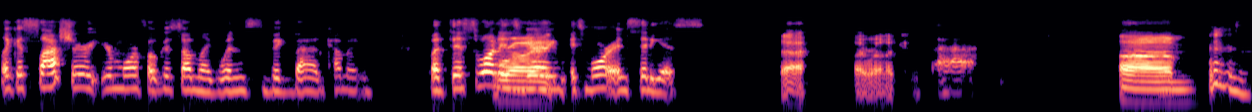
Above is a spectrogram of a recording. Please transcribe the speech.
like a slasher, you're more focused on like when's the big bad coming. But this one is very it's more insidious. ah, ironic. Ah. Um,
